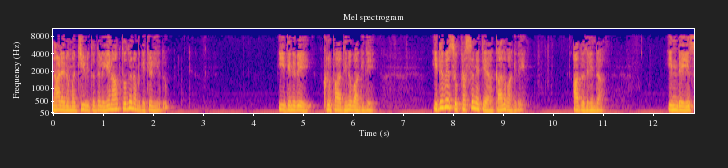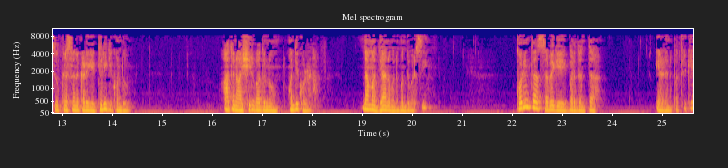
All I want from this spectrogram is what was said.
ನಾಳೆ ನಮ್ಮ ಜೀವಿತದಲ್ಲಿ ಏನಾಗ್ತದೋ ನಮಗೆ ತಿಳಿಯದು. ಈ ದಿನವೇ ಕೃಪಾ ದಿನವಾಗಿದೆ. ಇದುವೇ ಸುಪ್ರಸನ್ನತೆಯ ಕಾಲವಾಗಿದೆ. ಆದುದರಿಂದ ಹಿಂದೆ ಯೇಸು ಕ್ರಿಸ್ತನ ಕಡೆಗೆ ತಿರುಗಿಕೊಂಡು ಆತನ ಆಶೀರ್ವಾದವನ್ನು ಹೊಂದಿಕೊಳ್ಳೋಣ. ನಮ್ಮ ಧ್ಯಾನವನ್ನು ಮುಂದುವರೆಸಿ. ಕೊರಿಂತ ಸಭೆಗೆ ಬರೆದಂತ ಎರಡನೇ ಪತ್ರಿಕೆ,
